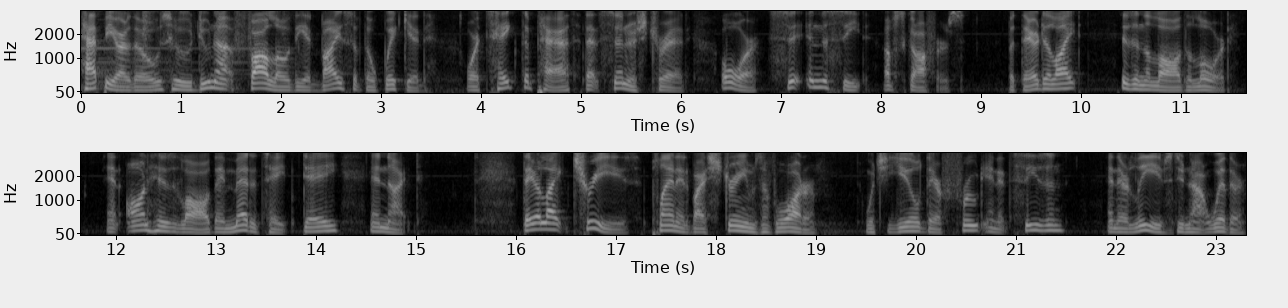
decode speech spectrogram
Happy are those who do not follow the advice of the wicked, or take the path that sinners tread, or sit in the seat of scoffers. But their delight is in the law of the Lord, and on his law they meditate day and night. They are like trees planted by streams of water, which yield their fruit in its season, and their leaves do not wither.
